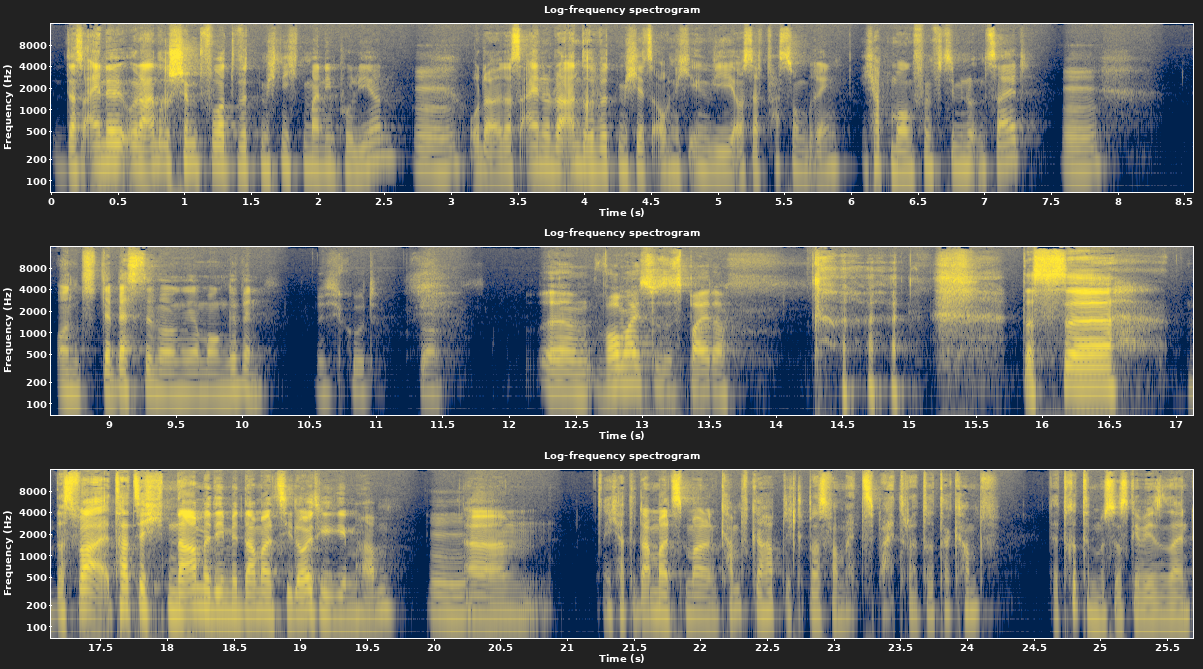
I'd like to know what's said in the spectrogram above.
das eine oder andere Schimpfwort wird mich nicht manipulieren Mhm. oder das eine oder andere wird mich jetzt auch nicht irgendwie aus der Fassung bringen. Ich habe morgen 15 Minuten Zeit Mhm. und der Beste wird morgen, morgen gewinnen. Richtig gut. So. Ähm, warum heißt du The Spider? Das, äh, das war tatsächlich ein Name, den mir damals die Leute gegeben haben. Mhm. Ähm, ich hatte damals mal einen Kampf gehabt. Ich glaube, das war mein zweiter oder dritter Kampf. Der dritte müsste es gewesen sein.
